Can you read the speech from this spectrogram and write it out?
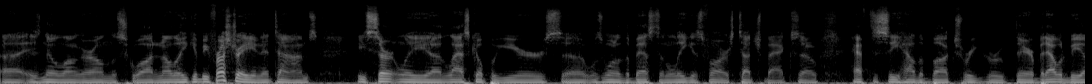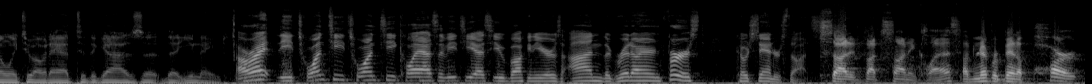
uh, is no longer on the squad. And although he could be frustrating at times, he certainly uh, last couple years uh, was one of the best in the league as far as touchback. So have to see how the Bucks regroup there. But that would be the only two I would add to the guys uh, that you named. All right, the 2020 class of ETSU Buccaneers on the gridiron first. Coach Sanders' thoughts. Excited about the signing class. I've never been a part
